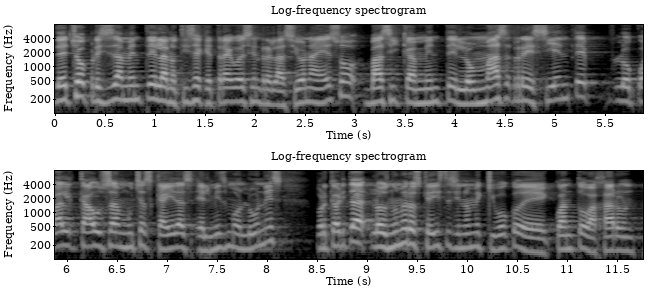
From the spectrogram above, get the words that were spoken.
de hecho, precisamente la noticia que traigo es en relación a eso. Básicamente lo más reciente, lo cual causa muchas caídas el mismo lunes. Porque ahorita los números que diste, si no me equivoco, de cuánto bajaron,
